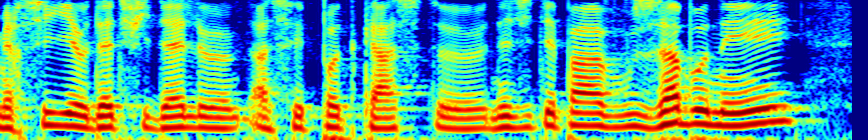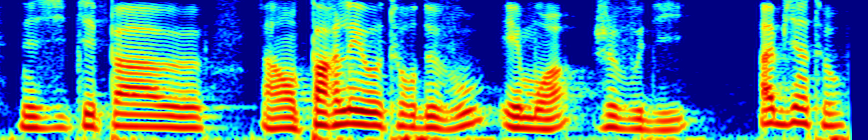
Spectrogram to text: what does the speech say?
Merci euh, d'être fidèle euh, à ces podcasts. Euh, n'hésitez pas à vous abonner, n'hésitez pas à en parler autour de vous. Et moi, je vous dis à bientôt.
